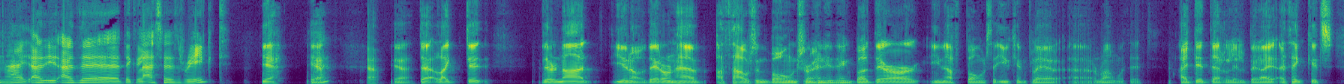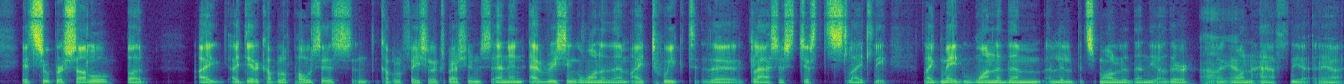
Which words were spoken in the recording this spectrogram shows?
Nice. Are, are the the glasses rigged? Yeah, yeah, Yeah. yeah. That like they, they're not, you know, they don't have a thousand bones or anything, but there are enough bones that you can play uh, around with it. I did that a little bit. I, I think it's it's super subtle, but I I did a couple of poses and a couple of facial expressions, and in every single one of them, I tweaked the glasses just slightly, like made one of them a little bit smaller than the other, Oh, like yeah. one half the yeah.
